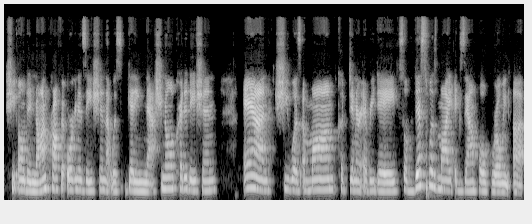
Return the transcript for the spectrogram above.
She owned a nonprofit organization that was getting national accreditation and she was a mom, cooked dinner every day. So this was my example growing up.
